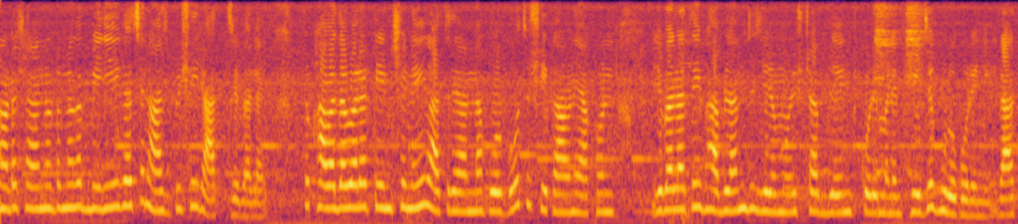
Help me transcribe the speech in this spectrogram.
নটা, সাড়ে নটা নাগাদ বেরিয়ে গেছেন, আসবে সেই রাত্রেবেলায়। তো খাওয়া দাওয়ার আর টেনশন নেই, রাত্রে রান্না করব। তো সে কারণে এখন এবেলাতেই ভাবলাম যে জিরে মরিচটা ব্লেন্ড করে মানে ভেজে গুঁড়ো করে নিই। রাত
